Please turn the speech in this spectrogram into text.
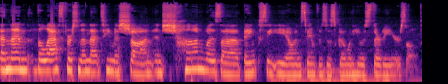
and then the last person on that team is Sean, and Sean was a bank CEO in San Francisco when he was 30 years old.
